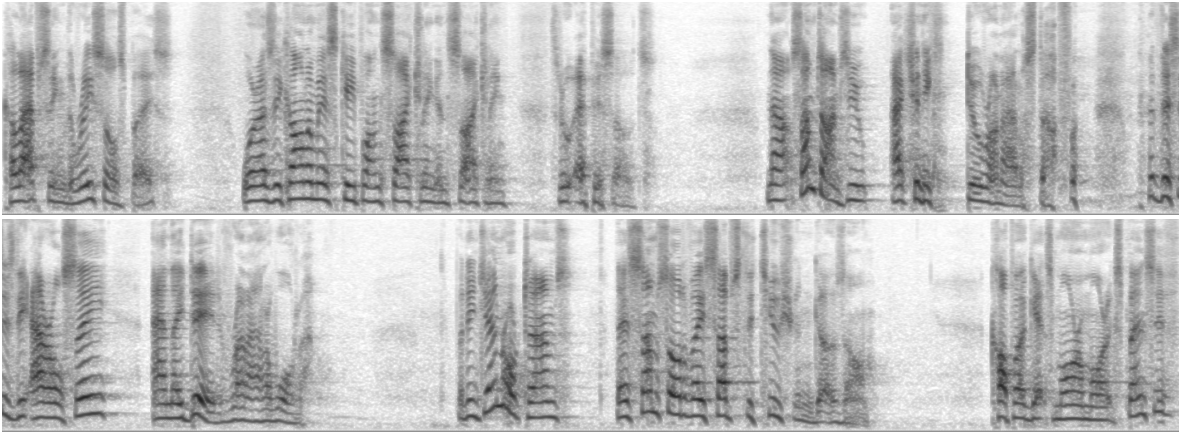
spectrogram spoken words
collapsing the resource base, whereas economists keep on cycling and cycling through episodes. Now, sometimes you actually do run out of stuff. this is the Aral Sea, and they did run out of water. But in general terms, there's some sort of a substitution goes on. Copper gets more and more expensive,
